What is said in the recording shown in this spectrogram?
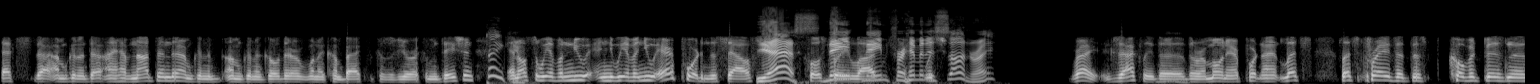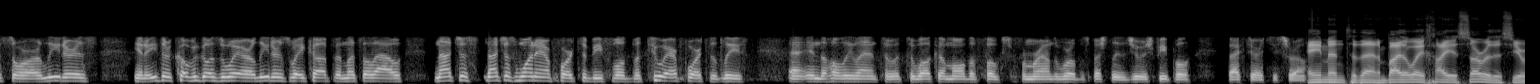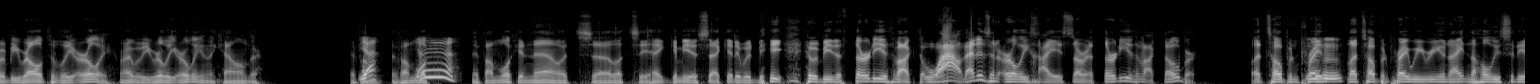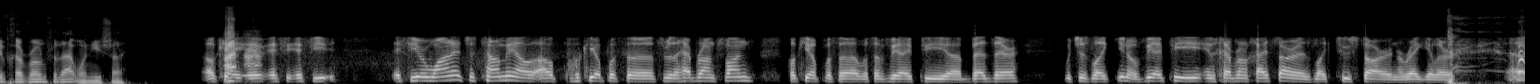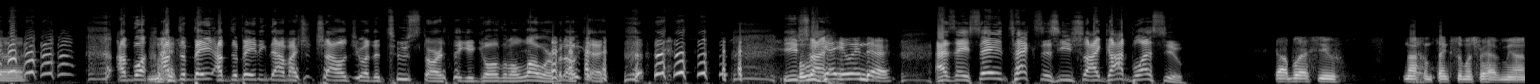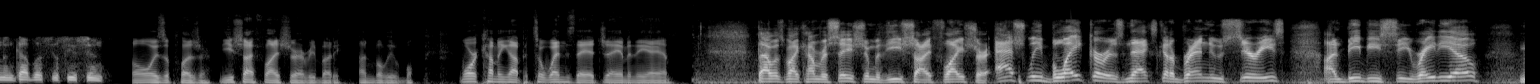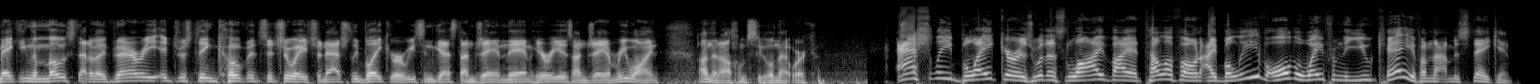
That's. Uh, I'm gonna. I have not been there. I'm gonna. I'm gonna go there when I come back because of your recommendation. Thank you. And also, we have a new. And we have a new airport in the south. yes, Close to named, Eilat, named for him and his son, right? Right, exactly. The the Ramon Airport. Now let's let's pray that this COVID business or our leaders, you know, either COVID goes away or our leaders wake up, and let's allow not just not just one airport to be full, but two airports at least uh, in the Holy Land to to welcome all the folks from around the world, especially the Jewish people, back to Eretz Yisrael. Amen to that. And by the way, Chayei Sarah this year would be relatively early, right? Would be really early in the calendar. If Yeah. I'm, if I'm Yeah, look, yeah, if I'm looking now, it's uh, let's see. Hey, give me a second. It would be it would be the 30th of October. Wow, that is an early Chayei Sarah, 30th of October. Let's hope and pray. Mhm. Let's hope and pray we reunite in the holy city of Hebron for that one, Yishai. Okay, I- I- if if you if you want it, just tell me. I'll I'll hook you up with uh, through the Hebron Fund. Hook you up with a with a VIP uh, bed there, which is like you know VIP in Hebron Chayei Sarah is like two star in a regular. Uh, I'm, I'm, debate, I'm debating now if I should challenge you on the two star thing and go a little lower, but okay. but we get you in there. as they say in Texas, Yishai, God bless you. God bless you, Nachum. Thanks so much for having me on, and God bless you. See you soon. Always a pleasure. Yishai Fleisher, everybody. Unbelievable. More coming up. It's a Wednesday at JM in the AM. That was my conversation with Yishai Fleisher. Ashley Blaker is next. Got a brand new series on BBC Radio, making the most out of a very interesting COVID situation. Ashley Blaker, a recent guest on JM in the AM. Here he is on JM Rewind on the Nachum Segal Network. Ashley Blaker is with us live via telephone, I believe, all the way from the UK, if I'm not mistaken.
